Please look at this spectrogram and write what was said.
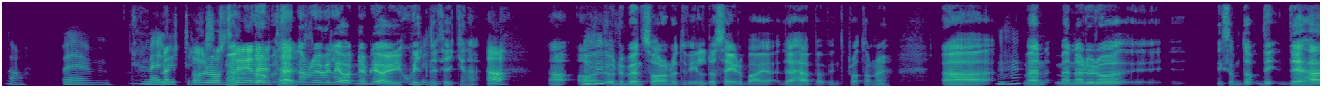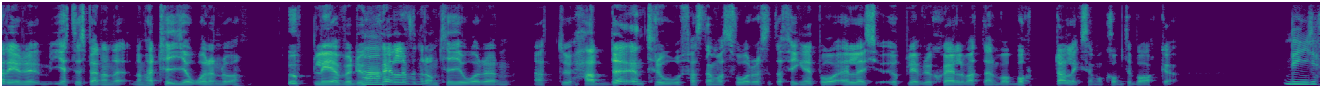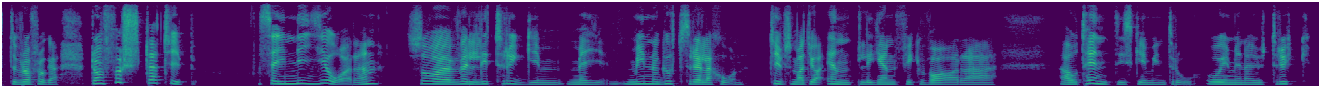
Ja, med Men- uttryck. och måste vi reda ut här. nu, nu, vill jag, nu blir jag ju skitnyfiken här. Ja, Ja, och, och du behöver inte svara om du inte vill, då säger du bara det här behöver vi inte prata om nu. Uh, Mhm. men, men när du då, eh, liksom, de, det, det här är ju jättespännande, de här tio åren då, upplever du Ja. själv under de tio åren att du hade en tro fast den var svårare att sätta fingret på, eller upplever du själv att den var borta liksom och kom tillbaka? Det är en jättebra fråga. De första typ, säg nio åren, så var jag väldigt trygg i mig, min och Guds relation. Typ som att jag äntligen fick vara autentisk i min tro och i mina uttryck.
